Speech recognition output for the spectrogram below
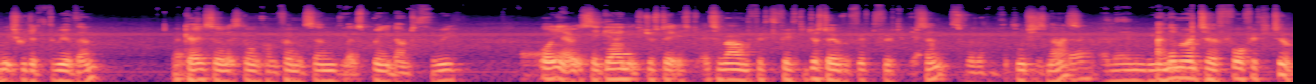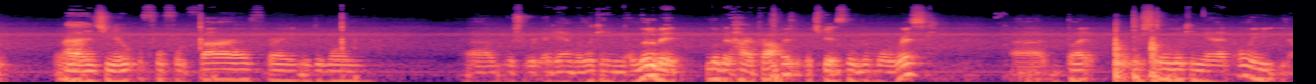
which we did three of them. Yeah. Okay, so let's go and confirm and send. Let's bring it down to three. Uh, Well, you know, it's again, it's just a, it's, it's around 50-50, just over 50-50 percent, So we're looking 50 which is nice. there. And then we. And then we went to 452. uh, As you know, 445, right? We did one, uh, which we're, again we're looking a little bit, a little bit higher profit, which means a little bit more risk. Uh, but we're still looking at only, you know,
